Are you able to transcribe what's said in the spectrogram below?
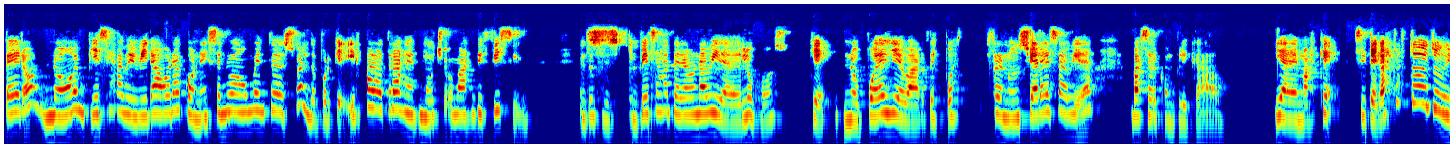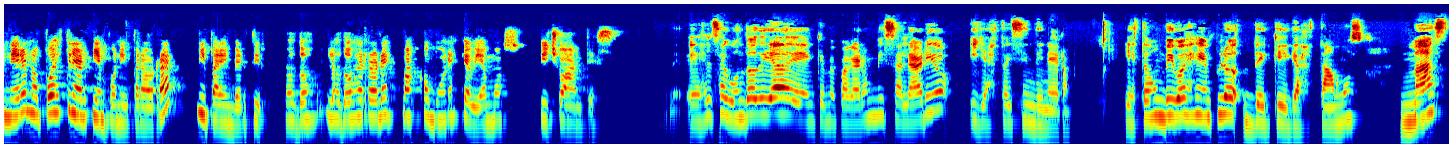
pero no empieces a vivir ahora con ese nuevo aumento de sueldo, porque ir para atrás es mucho más difícil. Entonces, si empiezas a tener una vida de lujos que no puedes llevar, después renunciar a esa vida va a ser complicado. Y además que si te gastas todo tu dinero no puedes tener tiempo ni para ahorrar ni para invertir. Los dos, los dos errores más comunes que habíamos dicho antes. Es el segundo día en que me pagaron mi salario y ya estoy sin dinero. Y este es un vivo ejemplo de que gastamos más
